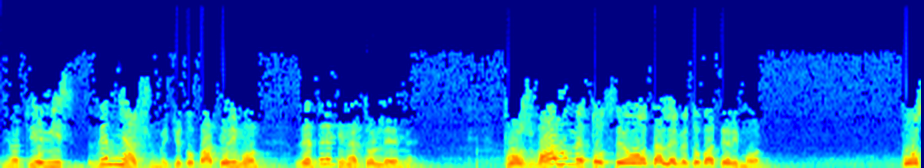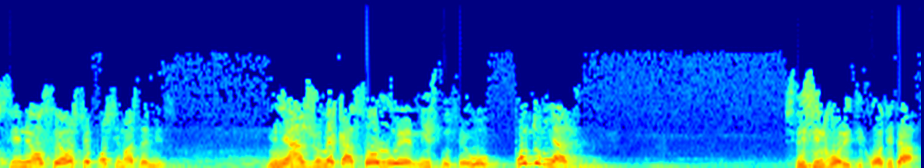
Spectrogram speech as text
διότι εμείς δεν μοιάζουμε και το Πάτερ ημών. Δεν πρέπει να το λέμε. Προσβάλλουμε το Θεό όταν λέμε το Πατέρ ημών. Πως είναι ο Θεός και πως είμαστε εμείς μοιάζουμε καθόλου εμείς του Θεού. Πού του μοιάζουμε; Στη συγχωρητικότητα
